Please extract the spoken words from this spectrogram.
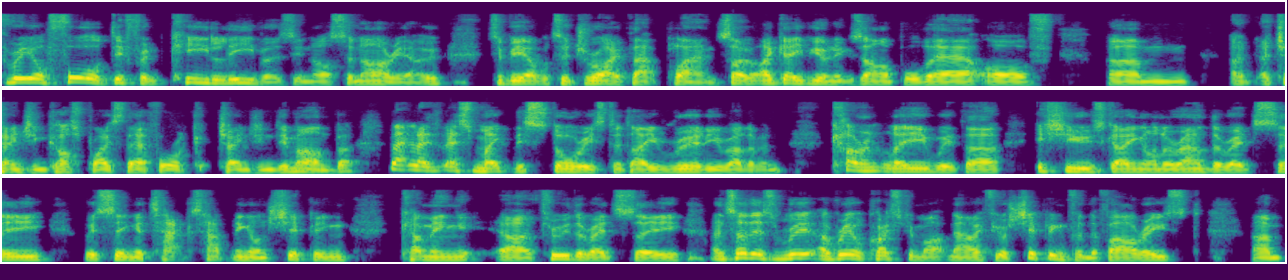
three or four different key levers in our scenario to be able to drive that plan. So I gave you an example there of um, a, a change in cost price, therefore a change in demand. But let, us let, make this stories today really relevant. Currently, with uh, issues going on around the Red Sea, we're seeing attacks happening on shipping coming uh, through the Red Sea, and so there's re- a real question mark now. If you're shipping from the Far East, um,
